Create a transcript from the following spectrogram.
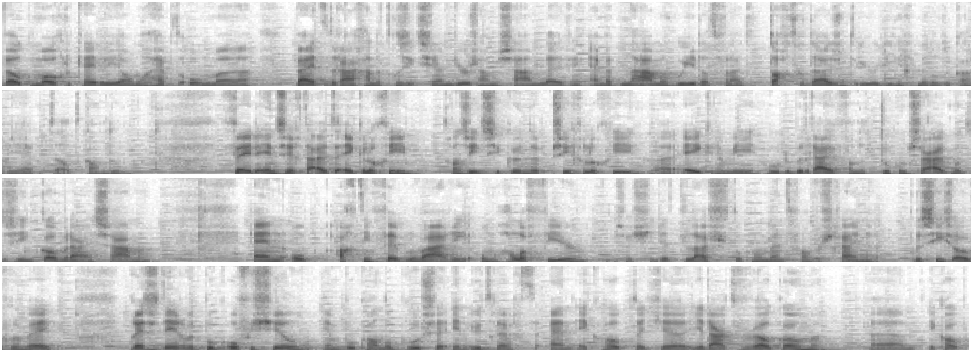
welke mogelijkheden je allemaal hebt om uh, bij te dragen aan de transitie naar een duurzame samenleving. En met name hoe je dat vanuit de 80.000 uur die een gemiddelde carrière telt kan doen. Vele inzichten uit de ecologie, transitiekunde, psychologie, uh, economie, hoe de bedrijven van de toekomst eruit moeten zien, komen daarin samen. En op 18 februari om half vier, dus als je dit luistert op het moment van verschijnen, precies over een week, presenteren we het boek officieel in Boekhandel Broesen in Utrecht. En ik hoop dat je je daar te verwelkomen. Uh, ik hoop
